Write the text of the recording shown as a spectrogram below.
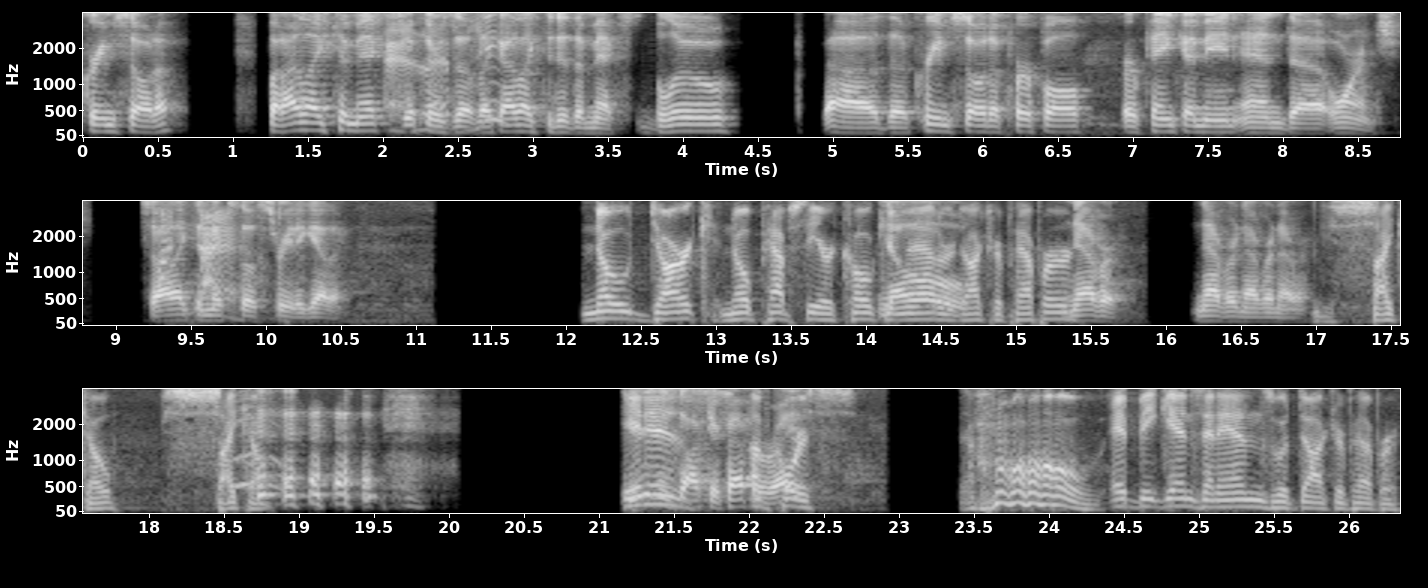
Cream soda. But I like to mix if there's a, like, I like to do the mix blue, uh, the cream soda, purple, or pink, I mean, and uh, orange. So I like to mix those three together. No dark, no Pepsi or Coke no, in that or Dr. Pepper? Never. Never, never, never. You psycho. Psycho. it is, Dr. Pepper, of right? course. Oh, it begins and ends with Dr. Pepper.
